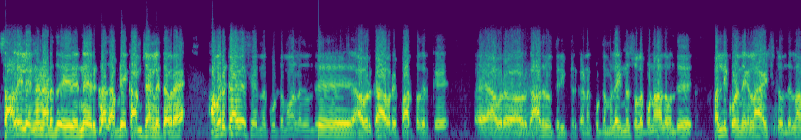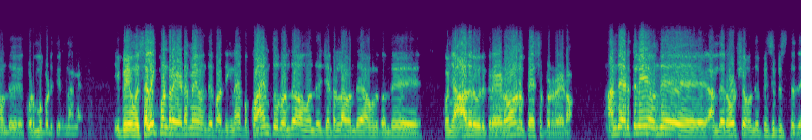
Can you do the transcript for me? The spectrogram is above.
சாலையில என்ன நடந்தது என்ன இருக்கோ அது அப்படியே காமிச்சாங்களே தவிர அவருக்காக சேர்ந்த கூட்டமோ அல்லது வந்து அவருக்கா அவரை பார்ப்பதற்கு அவர் அவருக்கு ஆதரவு தெரிவிப்பதற்கான கூட்டம் இல்ல இன்னும் சொல்ல போனா அதை வந்து பள்ளி குழந்தைகள்லாம் அழைச்சிட்டு வந்து எல்லாம் வந்து கொடுமைப்படுத்தி இருந்தாங்க இப்ப இவங்க செலக்ட் பண்ற இடமே வந்து பாத்தீங்கன்னா இப்ப கோயம்புத்தூர் வந்து அவங்க வந்து ஜென்ரலா வந்து அவங்களுக்கு வந்து கொஞ்சம் ஆதரவு இருக்கிற இடம்னு பேசப்படுற இடம். அந்த இடத்துலயே வந்து அந்த ரோட் ஷோ வந்து பிசு பிசுத்தது.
